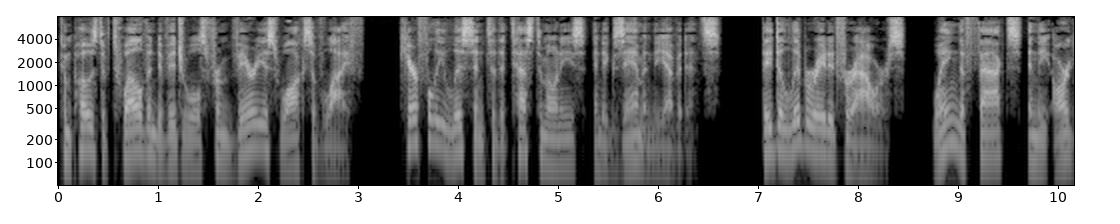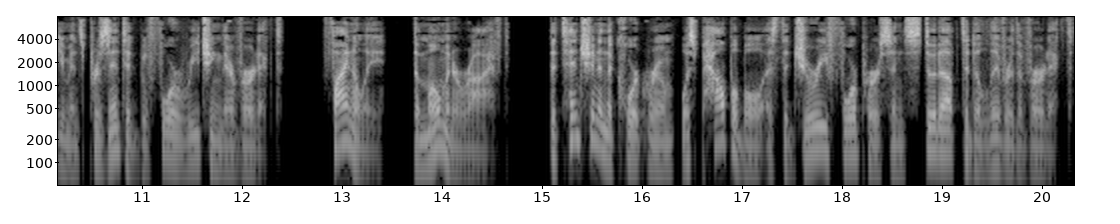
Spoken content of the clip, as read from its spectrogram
composed of 12 individuals from various walks of life, carefully listened to the testimonies and examined the evidence. They deliberated for hours, weighing the facts and the arguments presented before reaching their verdict. Finally, the moment arrived. The tension in the courtroom was palpable as the jury foreperson stood up to deliver the verdict.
